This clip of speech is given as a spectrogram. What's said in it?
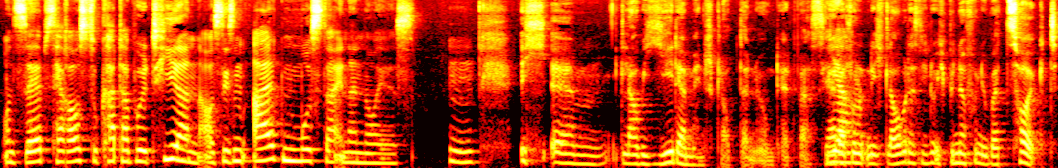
uns selbst herauszukatapultieren aus diesem alten Muster in ein neues. Mhm. Ich ähm, glaube, jeder Mensch glaubt an irgendetwas. Ja, ja. Davon, und ich glaube das nicht nur, ich bin davon überzeugt.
